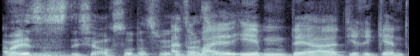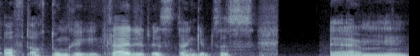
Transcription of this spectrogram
Aber ist es nicht auch so, dass wir. Also, also, weil eben der Dirigent oft auch dunkel gekleidet ist, dann gibt es ähm,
